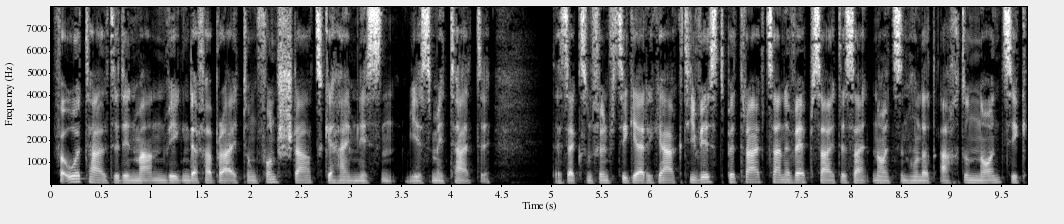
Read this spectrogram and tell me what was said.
verurteilte den Mann wegen der Verbreitung von Staatsgeheimnissen, wie es mitteilte. Der 56-jährige Aktivist betreibt seine Webseite seit 1998.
